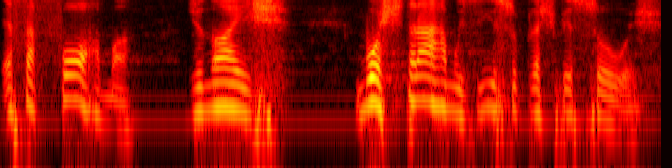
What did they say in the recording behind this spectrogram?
essa forma de nós mostrarmos isso para as pessoas?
